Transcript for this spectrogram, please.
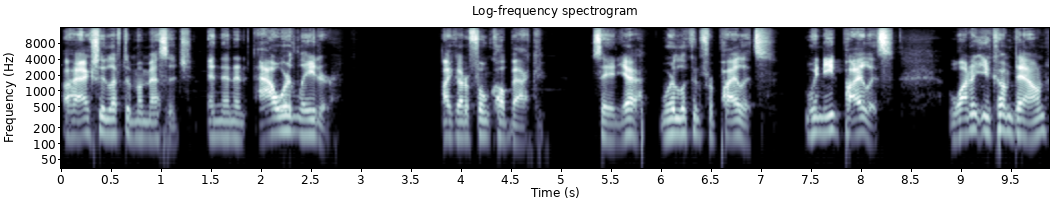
I actually left them a message. And then an hour later, I got a phone call back saying, Yeah, we're looking for pilots. We need pilots. Why don't you come down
